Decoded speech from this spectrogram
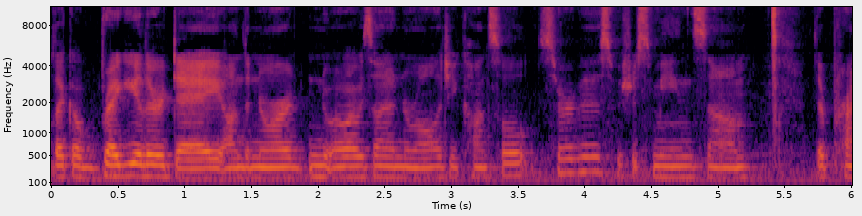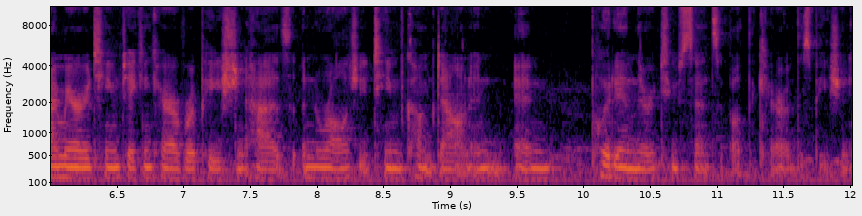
like a regular day on the neuro. I was on a neurology consult service, which just means um, the primary team taking care of a patient has a neurology team come down and and put in their two cents about the care of this patient.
